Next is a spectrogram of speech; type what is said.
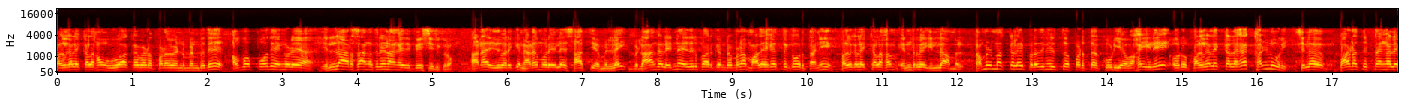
பல்கலைக்கழகம் உருவாக்கப்பட வேண்டும் என்பது அவ்வப்போது எங்களுடைய எல்லா அரசாங்கத்திலையும் நாங்கள் இதை பேசியிருக்கிறோம். ஆனால் இதுவரைக்கும் நடைமுறையில சாத்தியமில்லை. நாங்கள் என்ன எதிர்பார்க்கின்றோம்னா மலையகத்துக்கு ஒரு தனி பல்கலைக்கழகம் என்று இல்லாமல் தமிழ் மக்களை பிரதிநிதித்துவப்படுத்தக்கூடிய வகையிலே ஒரு பல்கலைக்கழக கல்லூரி சில பாடத்திட்டங்களை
